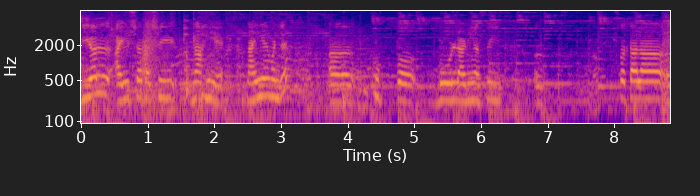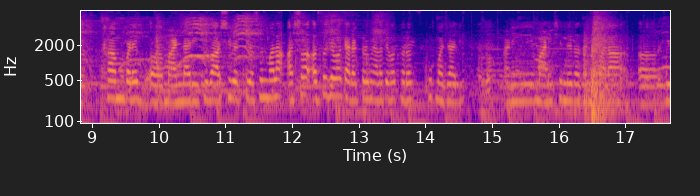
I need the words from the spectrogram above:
रिअल आयुष्यात अशी नाही आहे नाही आहे म्हणजे खूप बोल्ड आणि अशी स्वतःला ठामपणे मांडणारी किंवा अशी व्यक्ती असून मला असं असं जेव्हा कॅरेक्टर मिळालं तेव्हा खरंच खूप मजा आली. आणि माणिक शिंदे दादांनी मला हे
